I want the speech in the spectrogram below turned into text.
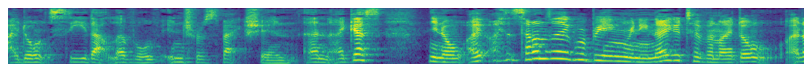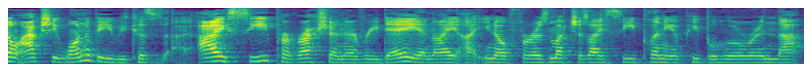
I don't see that level of introspection. And I guess, you know, I, it sounds like we're being really negative and I don't, I don't actually want to be because I see progression every day. And I, I, you know, for as much as I see plenty of people who are in that,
